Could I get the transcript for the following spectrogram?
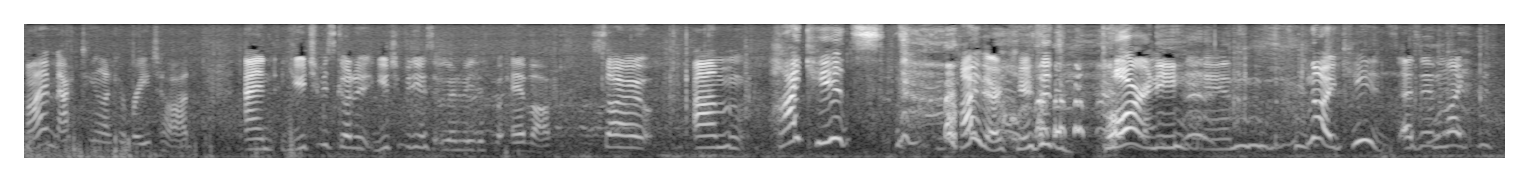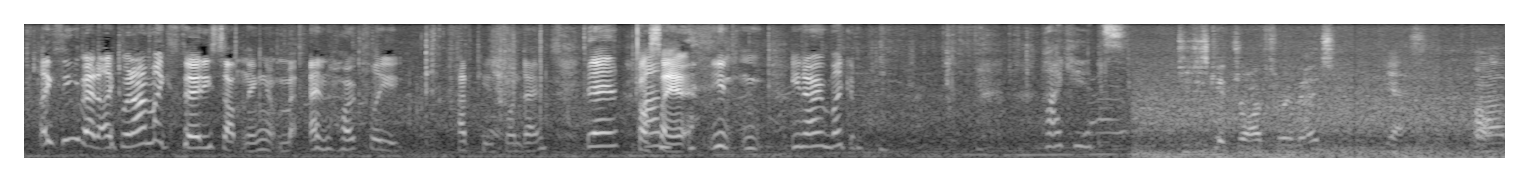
I'm acting like a retard, and YouTube is going to YouTube videos are going to be there forever. So, um, hi kids. Hi there, kids. It's Barney. no, kids, as in like, like think about it. Like when I'm like 30 something, and hopefully have kids one day, then I'll um, say it. You, you know, like, hi kids. Did you just get drive through, meds? Yes. Oh.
